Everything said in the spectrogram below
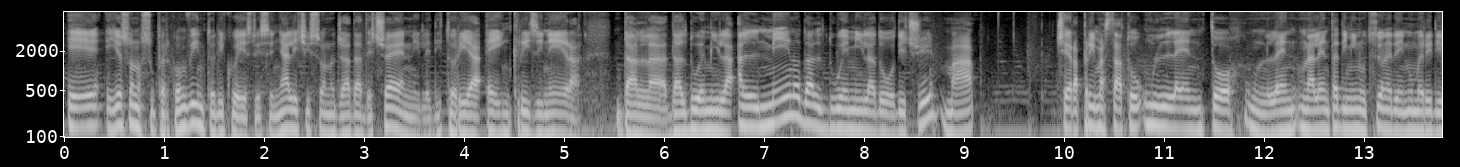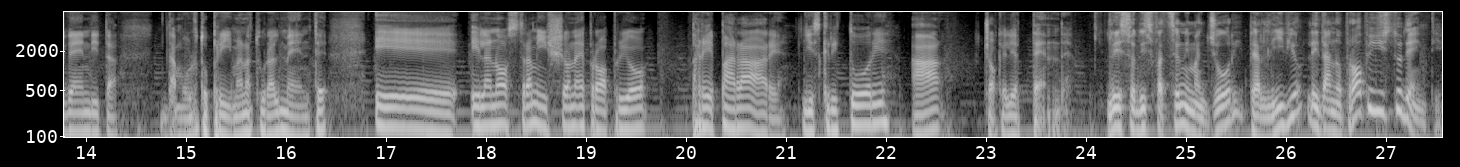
E io sono super convinto di questo, i segnali ci sono già da decenni, l'editoria è in crisi nera dal, dal 2000, almeno dal 2012, ma c'era prima stato un lento, un len- una lenta diminuzione dei numeri di vendita da molto prima naturalmente e, e la nostra mission è proprio preparare gli scrittori a ciò che li attende. Le soddisfazioni maggiori per Livio le danno proprio gli studenti,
